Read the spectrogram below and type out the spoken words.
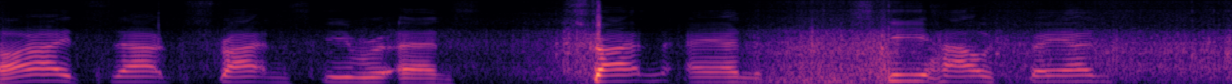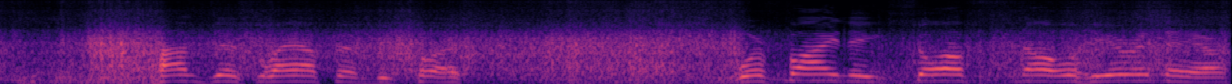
All right, Stratton Ski and Stratton and Ski Haus fans. I'm just laughing because we're finding soft snow here and there,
